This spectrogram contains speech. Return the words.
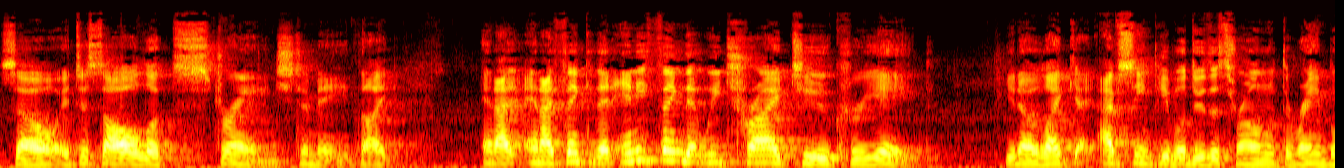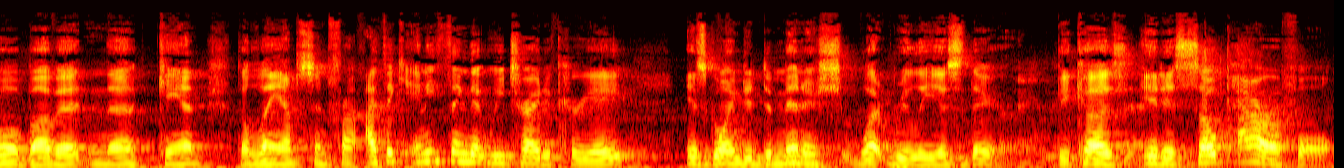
So it just all looked strange to me like and I, and I think that anything that we try to create, you know, like I've seen people do the throne with the rainbow above it and the can, the lamps in front. I think anything that we try to create is going to diminish what really is there because it is so powerful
